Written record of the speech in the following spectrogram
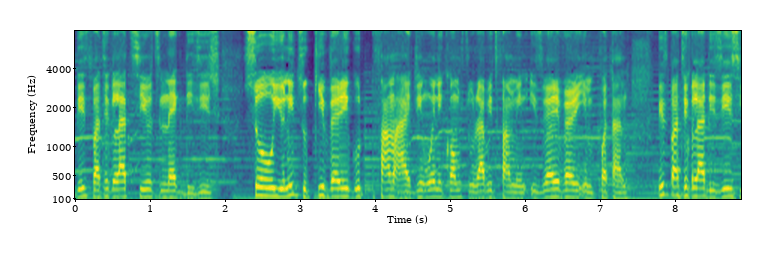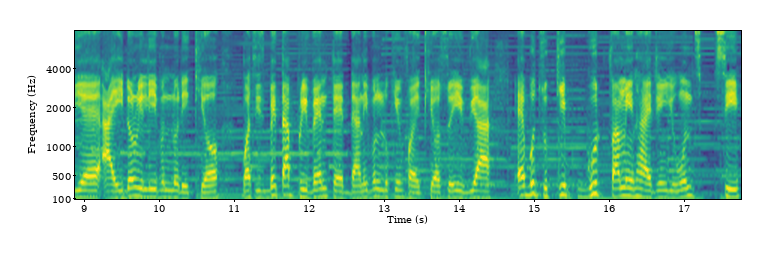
this particular tilt neck disease. So you need to keep very good farm hygiene when it comes to rabbit farming. Is very very important. This particular disease here i don't really even know the cure but it's better prevented than even looking for a cure. So if you are able to keep good farming hygiene you won't see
